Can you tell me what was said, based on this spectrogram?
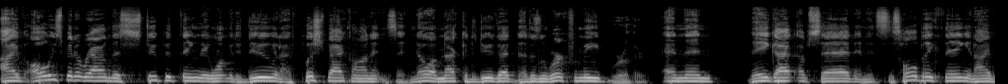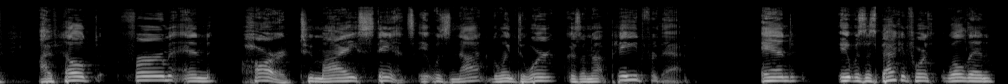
I've always been around this stupid thing they want me to do, and I've pushed back on it and said, no, I'm not going to do that. That doesn't work for me, brother. And then they got upset, and it's this whole big thing. And I've I've held firm and hard to my stance. It was not going to work because I'm not paid for that. And it was this back and forth. Well, then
